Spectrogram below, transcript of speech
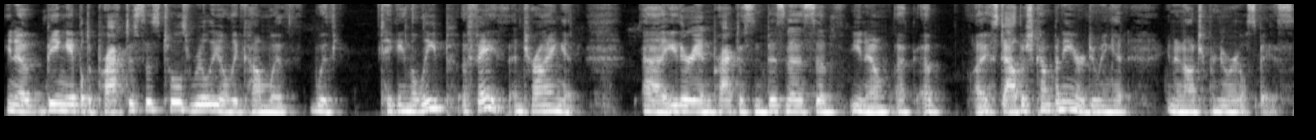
You know, being able to practice those tools really only come with with taking the leap of faith and trying it, uh, either in practice and business of you know a, a, a established company or doing it in an entrepreneurial space.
